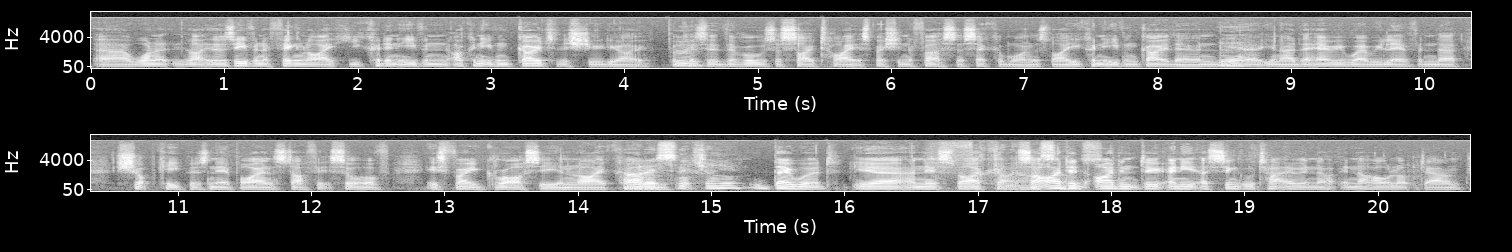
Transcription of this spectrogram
uh, one of, like there was even a thing like you couldn't even I couldn't even go to the studio because the, the rules are so tight, especially in the first and second ones. Like you couldn't even go there, and Yeah. the, you know the area where we live and the shopkeepers nearby and stuff. It's sort of it's very grassy and like. Oh, they um, snitch on you. they would, yeah, and it's like Fucking so. I did. I didn't do any a single tattoo in the in the whole lockdown.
